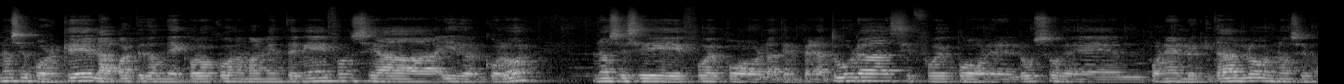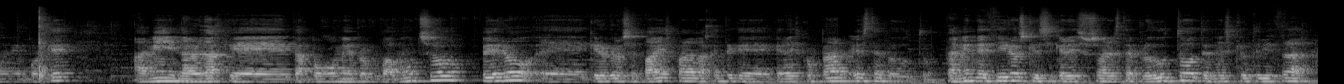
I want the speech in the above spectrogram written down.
no sé por qué, la parte donde coloco normalmente mi iPhone se ha ido el color. No sé si fue por la temperatura, si fue por el uso del ponerlo y quitarlo, no sé muy bien por qué. A mí la verdad es que tampoco me preocupa mucho, pero eh, quiero que lo sepáis para la gente que queráis comprar este producto. También deciros que si queréis usar este producto tendréis que utilizar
